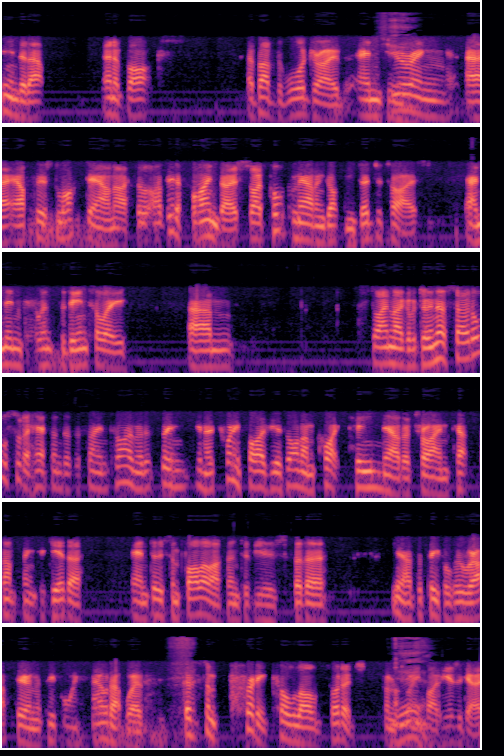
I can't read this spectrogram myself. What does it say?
ended up in a box above the wardrobe. And Yeah. during uh, our first lockdown, I thought I better find those, so I pulled them out and got them digitized. And then coincidentally, um, Steinlager were doing this, so it all sort of happened at the same time. And it's been, you know, 25 years on. I'm quite keen now to try and cut something together and do some follow-up interviews for the, you know, the people who were up there and the people we sailed up with. Because it's some pretty cool old footage from Yeah. 25 years ago.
